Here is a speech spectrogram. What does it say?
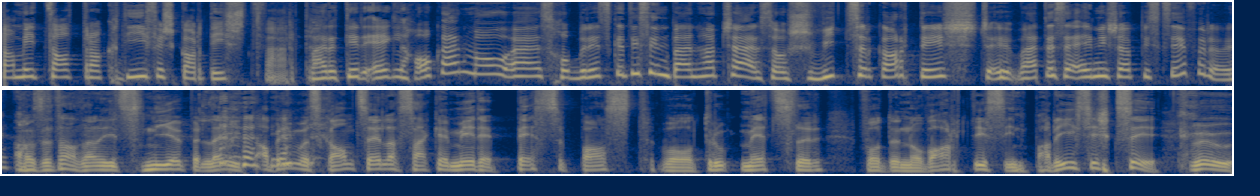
damit es attraktiv ist, Gardist zu werden. Wäret ihr eigentlich auch gerne mal, äh, es kommt mir jetzt gerade in Bernhard Scher, so Schweizer Gardist, äh, wäre das eigentlich etwas für euch? Also das habe ich jetzt nie überlegt, aber ja. ich muss ganz ehrlich sagen, mir hat besser passt, wo Trupp Metzler von der Novartis in Paris war, weil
